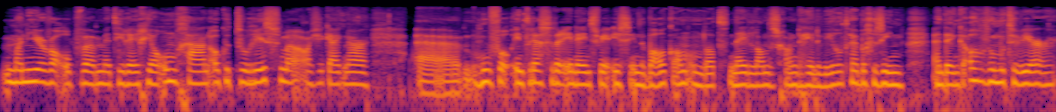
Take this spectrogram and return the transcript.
manier waarop we met die regio omgaan. Ook het toerisme, als je kijkt naar uh, hoeveel interesse er ineens weer is in de Balkan. Omdat Nederlanders gewoon de hele wereld hebben gezien. En denken, oh, we moeten weer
